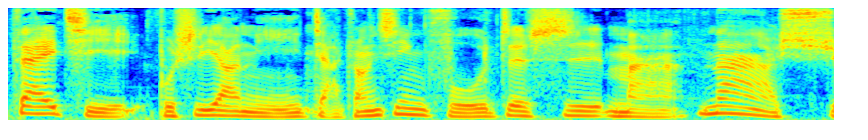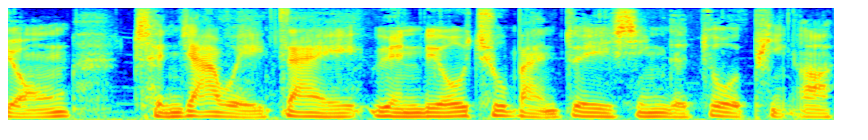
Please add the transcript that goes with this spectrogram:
在一起不是要你假装幸福。这是马纳雄陈家伟在远流出版最新的作品啊，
